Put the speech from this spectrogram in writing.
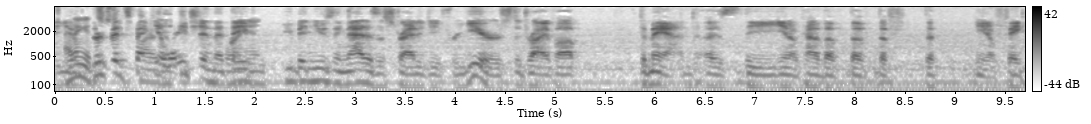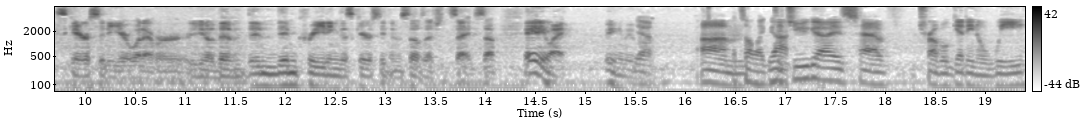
You I think know, there's been just part of the speculation that they you've been using that as a strategy for years to drive up demand as the you know kind of the the the, the you know fake scarcity or whatever. You know them them them creating the scarcity themselves, I should say. So anyway, we can move Yeah. on. Um, That's all I got. Did you guys have trouble getting a Wii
